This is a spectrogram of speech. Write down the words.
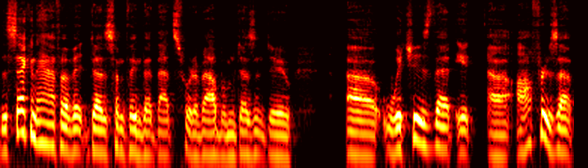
The second half of it does something that that sort of album doesn't do, uh, which is that it uh, offers up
